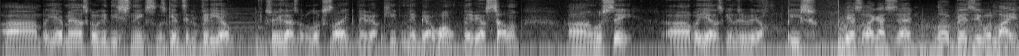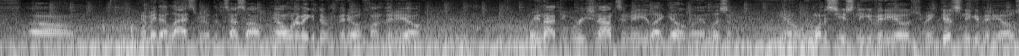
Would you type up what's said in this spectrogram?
Um, but yeah, man, let's go get these sneaks. Let's get into the video. Show you guys what it looks like. Maybe I'll keep them, maybe I won't. Maybe I'll sell them. Uh, we'll see. Uh, but yeah, let's get into the video. Peace. Yeah, so like I said, a little busy with life. Um, I made that last video with the Tesla. You know, I want to make a different video, a fun video. But you know, people reaching out to me like, yo, man, listen, you know, we want to see your sneaker videos. You make good sneaker videos.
